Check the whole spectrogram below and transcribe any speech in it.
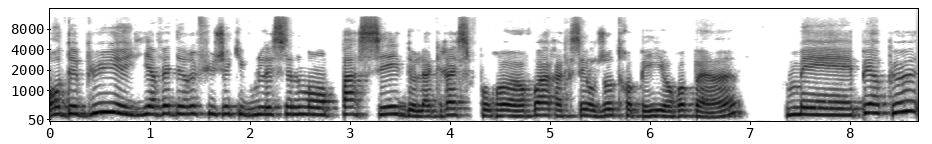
Au début, il y avait des réfugiés qui voulaient seulement passer de la Grèce pour euh, avoir accès aux autres pays européens. Mais peu à peu,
